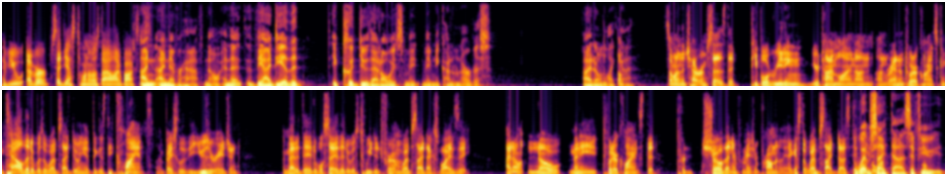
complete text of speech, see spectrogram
Have you ever said yes to one of those dialogue boxes? I, I never have, no. And the, the idea that it could do that always made, made me kind of nervous. I don't like Um, that. Someone in the chat room says that people reading your timeline on, on random Twitter clients can tell that it was a website doing it because the client, basically the user agent, the metadata will say that it was tweeted from website XYZ. I don't know many Twitter clients that pr- show that information prominently. I guess the website does. The website want does if you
